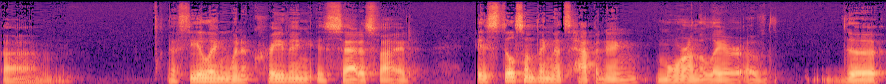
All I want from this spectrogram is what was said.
Um, the feeling when a craving is satisfied is still something that's happening more on the layer of the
